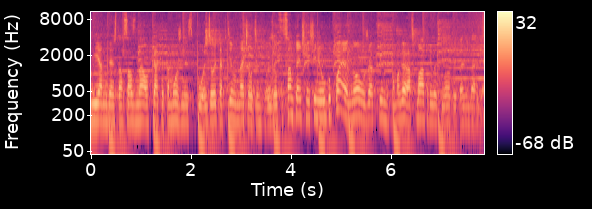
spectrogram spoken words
Я наконец-то осознал, как это можно использовать, активно начал этим пользоваться. Сам, конечно, еще не выкупаю, но уже активно помогаю осматривать лот и так далее.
